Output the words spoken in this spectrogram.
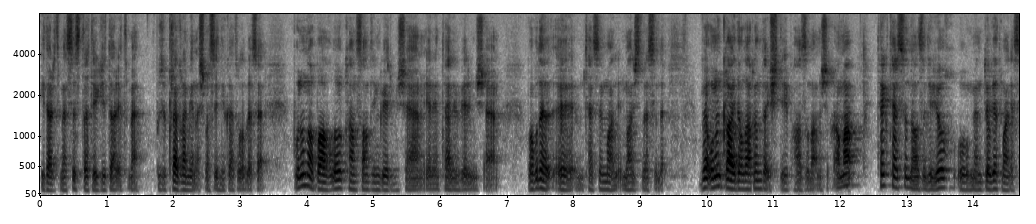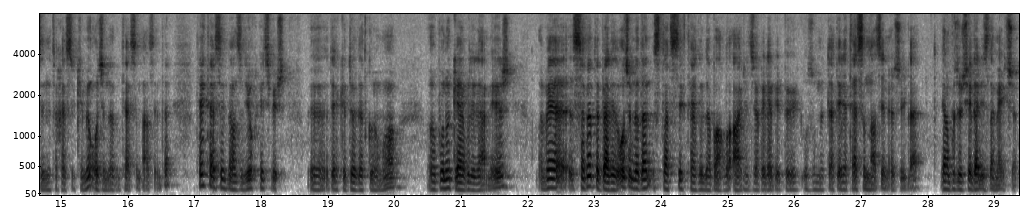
idarəetməsi, strateji idarəetmə, bu cür proqram yanaşması indikatorlar və s. Bununla bağlı konsaltinq vermişəm, yəni təlim vermişəm. Və bu da e, təhsil maliyyələşməsində və onun qaydalarını da işləyib hazırlamışıq. Amma tək Təhsil Nazirliyi yox, o mən Dövlət Maliyyəsinin mütəxəssisi kimi, o cümlədən Təhsil Nazirliyində tək Təhsil Nazirliyi yox, heç bir e, deyək ki, dövlət qurumu e, bunu qəbul eləmir və səbəb də bəllidir. O cümlədən statistik təhlillə bağlı ayrıca belə bir böyük uzun müddət elə Təhsil Nazirliyinin özü ilə, yəni bu cür şeyləri izləmək üçün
